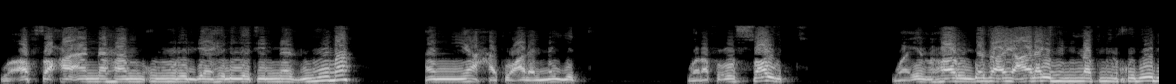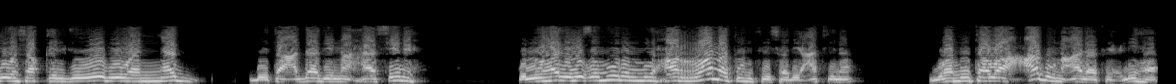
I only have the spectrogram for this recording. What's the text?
وأفصح أنها من أمور الجاهلية المذمومة النياحة على الميت ورفع الصوت وإظهار الجزع عليه من لطم الخدود وشق الجيوب والند بتعداد محاسنه كل هذه أمور محرمة في شريعتنا ومتوعد على فعلها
